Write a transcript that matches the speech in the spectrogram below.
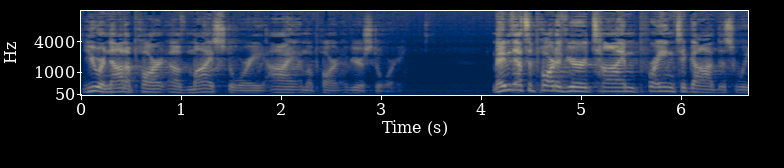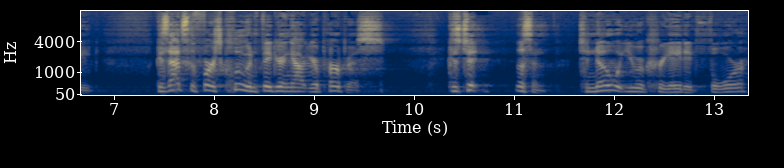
you are not a part of my story, I am a part of your story. Maybe that's a part of your time praying to God this week. Because that's the first clue in figuring out your purpose. Because to, listen, to know what you were created for,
